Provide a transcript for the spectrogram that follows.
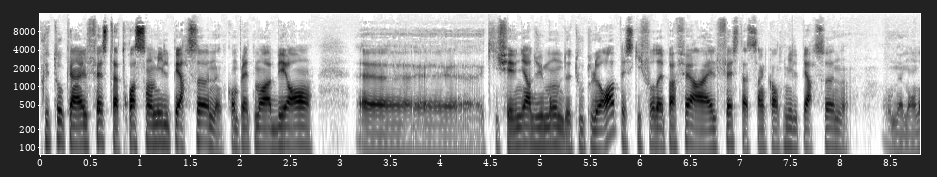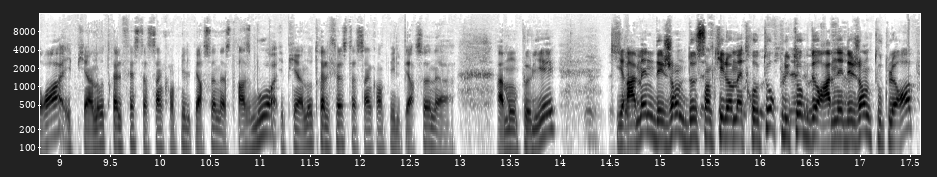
plutôt qu'un Hellfest à 300 000 personnes, complètement aberrant, euh, qui fait venir du monde de toute l'Europe? Est-ce qu'il faudrait pas faire un Hellfest à 50 000 personnes au même endroit, et puis un autre Hellfest à 50 000 personnes à Strasbourg, et puis un autre Hellfest à 50 000 personnes à, Montpellier, qui ramène des gens de 200 km autour plutôt que de ramener des gens de toute l'Europe.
